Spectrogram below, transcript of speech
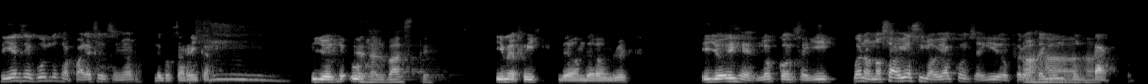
10 segundos aparece el señor de Costa Rica. Y yo dije, Te salvaste. Y me fui de donde Don Luis. Y yo dije, lo conseguí. Bueno, no sabía si lo había conseguido, pero tengo un contacto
